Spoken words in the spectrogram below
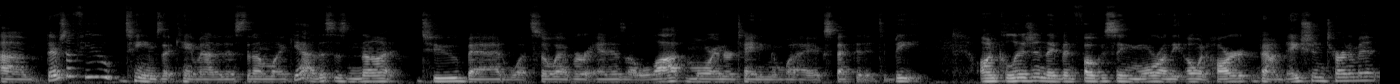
Um, there's a few teams that came out of this that I'm like, yeah, this is not too bad whatsoever and is a lot more entertaining than what I expected it to be. On Collision, they've been focusing more on the Owen Hart Foundation tournament,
